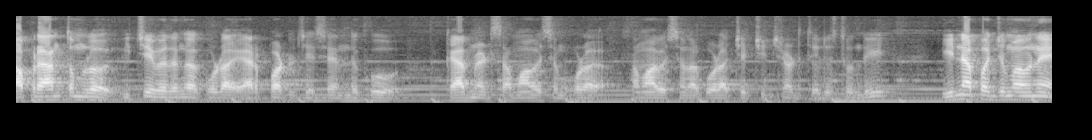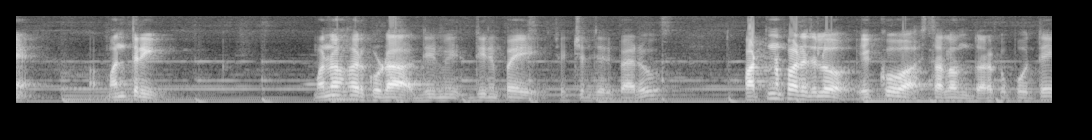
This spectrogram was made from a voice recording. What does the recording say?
ఆ ప్రాంతంలో ఇచ్చే విధంగా కూడా ఏర్పాట్లు చేసేందుకు కేబినెట్ సమావేశం కూడా సమావేశంలో కూడా చర్చించినట్టు తెలుస్తుంది. ఈ నేపథ్యంలోనే మంత్రి మనోహర్ కూడా దీని దీనిపై చర్చలు జరిపారు. పట్టణ పరిధిలో ఎక్కువ స్థలం దొరకపోతే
